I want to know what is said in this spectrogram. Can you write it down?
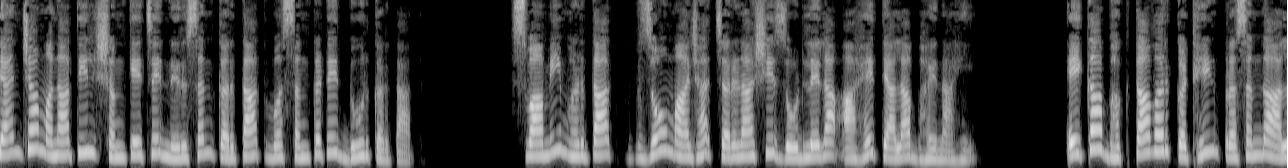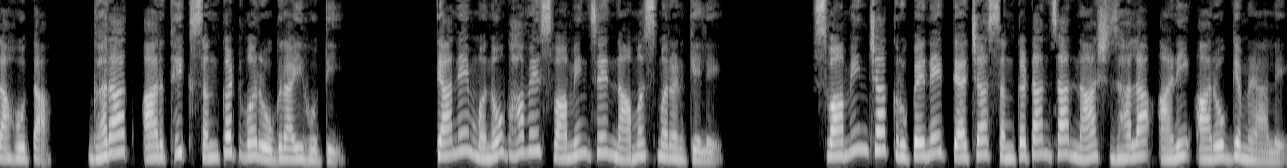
त्यांच्या मनातील शंकेचे निरसन करतात व संकटे दूर करतात. स्वामी म्हणतात जो माझ्या चरणाशी जोडलेला आहे त्याला भय नाही. एका भक्तावर कठीण प्रसंग आला होता. घरात आर्थिक संकट व रोगराई होती. त्याने मनोभावे स्वामींचे नामस्मरण केले. स्वामींच्या कृपेने त्याच्या संकटांचा नाश झाला आणि आरोग्य मिळाले.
